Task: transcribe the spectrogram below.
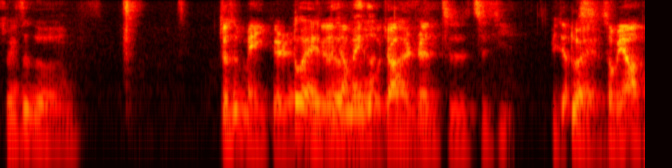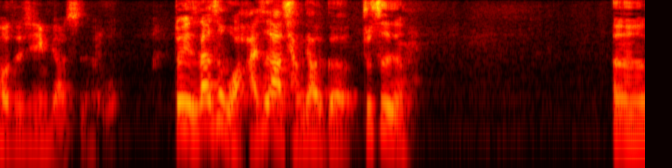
所以这个。就是每个人对比如像对每个我，我就要很认知自己比较对什么样的投资基金比较适合我。对，但是我还是要强调一个，就是，呃，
